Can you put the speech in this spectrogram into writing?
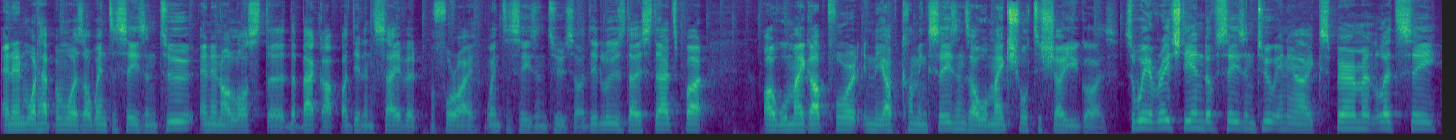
And then what happened was I went to season two and then I lost the, the backup. I didn't save it before I went to season two. So I did lose those stats, but I will make up for it in the upcoming seasons. I will make sure to show you guys. So we have reached the end of season two in our experiment. Let's see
